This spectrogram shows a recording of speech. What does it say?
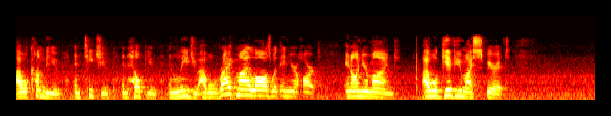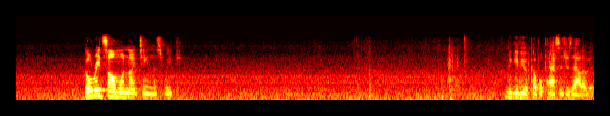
I will come to you and teach you and help you and lead you. I will write my laws within your heart and on your mind. I will give you my spirit. Go read Psalm 119 this week. Me give you a couple passages out of it.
